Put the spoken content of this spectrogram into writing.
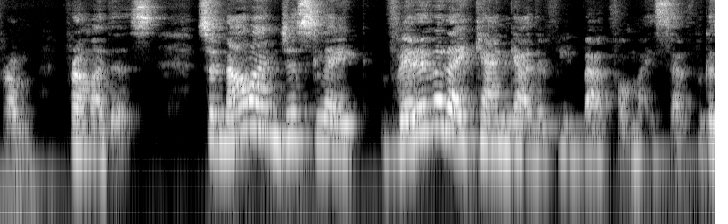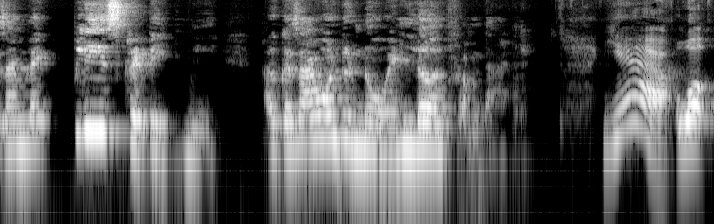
from from others. So now I'm just like wherever I can gather feedback for myself because I'm like, please critique me because I want to know and learn from that. Yeah. Well,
